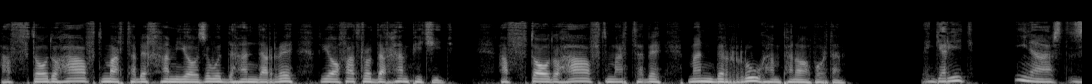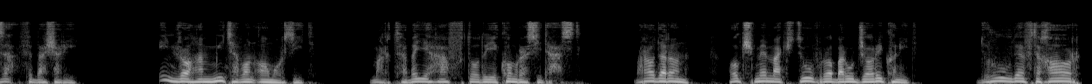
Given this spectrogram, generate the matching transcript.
هفتاد و هفت مرتبه خمیازه و دهندره قیافت را در هم پیچید. هفتاد و هفت مرتبه من به روحم پناه بردم. بنگرید این است ضعف بشری. این را هم می‌توان آمرزید. مرتبه هفتاد و یکم رسیده است. برادران حکم مکتوب را بر او جاری کنید. درود افتخار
